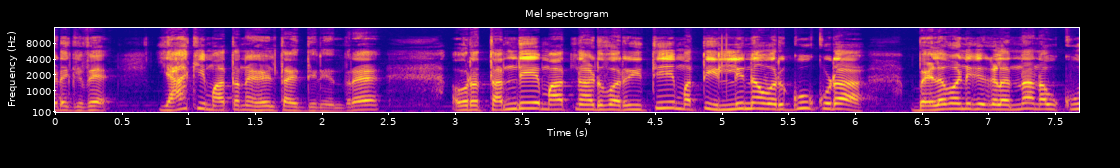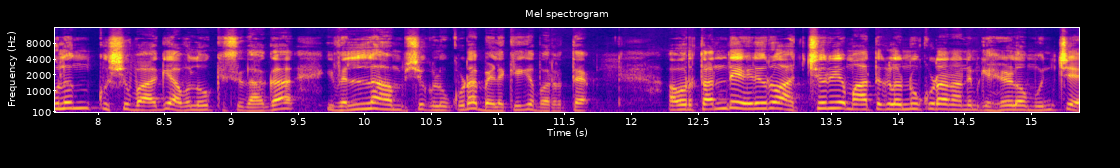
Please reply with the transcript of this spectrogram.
ಅಡಗಿವೆ. ಯಾಕೆ ಈ ಮಾತನ್ನು ಹೇಳ್ತಾ ಇದ್ದೀನಿ ಅಂದರೆ, ಅವರ ತಂದೆ ಮಾತನಾಡುವ ರೀತಿ ಮತ್ತು ಇಲ್ಲಿನವರೆಗೂ ಕೂಡ ಬೆಳವಣಿಗೆಗಳನ್ನು ನಾವು ಕೂಲಂಕುಷವಾಗಿ ಅವಲೋಕಿಸಿದಾಗ ಇವೆಲ್ಲ ಅಂಶಗಳು ಕೂಡ ಬೆಳಕಿಗೆ ಬರುತ್ತೆ. ಅವ್ರ ತಂದೆ ಹೇಳಿರೋ ಅಚ್ಚರಿಯ ಮಾತುಗಳನ್ನು ಕೂಡ ನಾನು ನಿಮಗೆ ಹೇಳೋ ಮುಂಚೆ,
